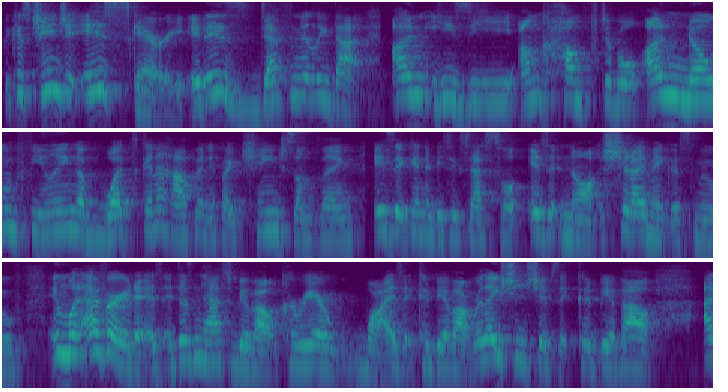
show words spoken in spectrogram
because change is scary. It is definitely that uneasy, uncomfortable, unknown feeling of what's gonna happen if I change something. Is it gonna be successful? Is it not? Should I make this move? And whatever it is, it doesn't have to be about career wise, it could be about relationships, it could be about uh,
